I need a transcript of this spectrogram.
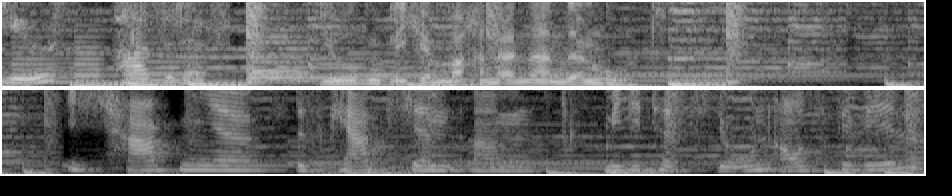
Youth Positive. Jugendliche machen einander Mut. Ich habe mir das Kärtchen ähm, Meditation ausgewählt,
